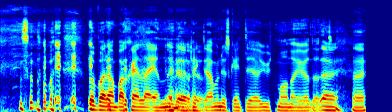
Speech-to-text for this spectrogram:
så då, bara, då började han bara skälla ännu mer. Ja, Jag tänkte, ja. ja men nu ska jag inte utmana ödet. Nej, nej.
